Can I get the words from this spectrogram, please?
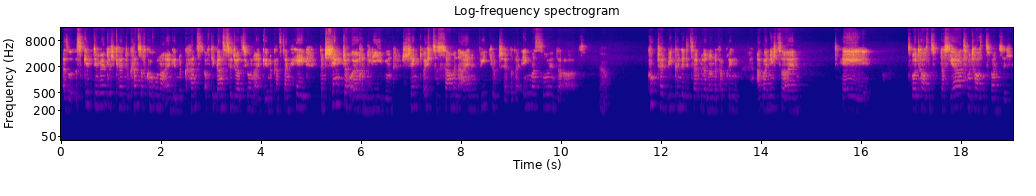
Also es gibt die Möglichkeit, du kannst auf Corona eingehen, du kannst auf die ganze Situation eingehen, du kannst sagen, hey, dann schenkt doch euren Lieben, schenkt euch zusammen einen Videochat oder irgendwas so in der Art. Ja. Guckt halt, wie könnt ihr die Zeit miteinander verbringen. Aber nicht so ein, hey, 2000, das Jahr 2020,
